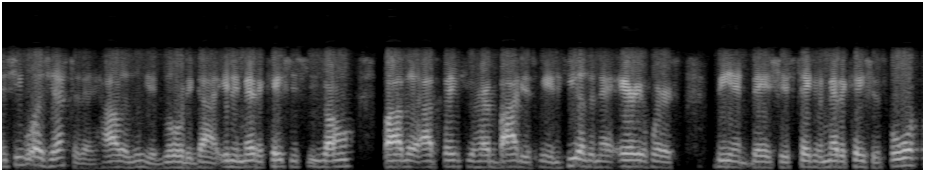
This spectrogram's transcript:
than she was yesterday. Hallelujah. Glory to God. Any medication she's on, Father, I thank you. Her body is being healed in that area where it's being there. She's taking the medications for.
